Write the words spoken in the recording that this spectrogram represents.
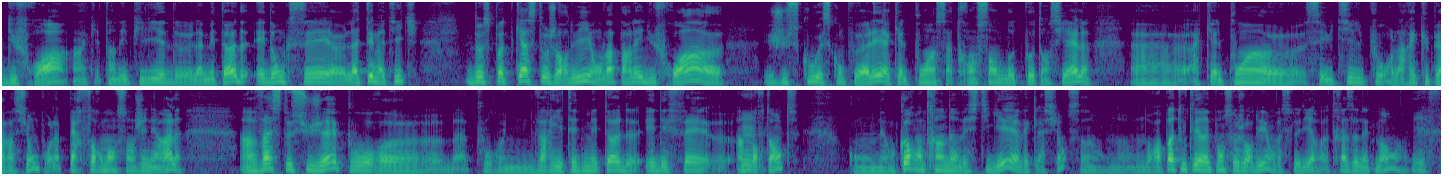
du froid, hein, qui est un des piliers de la méthode. Et donc c'est la thématique de ce podcast aujourd'hui. On va parler du froid. Jusqu'où est-ce qu'on peut aller À quel point ça transcende notre potentiel euh, À quel point euh, c'est utile pour la récupération, pour la performance en général un vaste sujet pour, euh, bah, pour une variété de méthodes et d'effets euh, importantes qu'on est encore en train d'investiguer avec la science. hein. On n'aura pas toutes les réponses aujourd'hui, on va se le dire très honnêtement. Yes.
